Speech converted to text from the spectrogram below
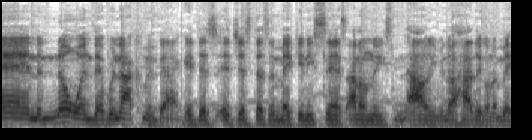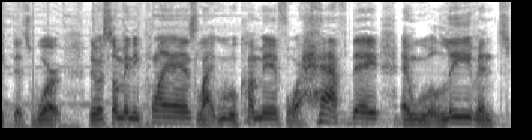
and knowing that we're not coming back. It does it just doesn't make any sense. I don't I don't even know how they're to make this work. There were so many plans like we will come in for a half day and we will leave and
